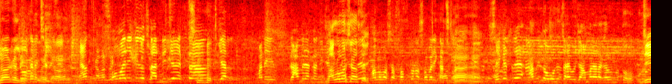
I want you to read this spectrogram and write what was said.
নোয়াখালী। ওখানে ছেলে। সবারই কিন্তু তার নিজের একটা ইয়ার মানে গ্রামের একটা নিজের ভালোবাসা আছে। ভালোবাসা সবকটা সবারই কাজ করে। হ্যাঁ, হ্যাঁ। সেক্ষেত্রে আমি তো অবশ্যই চাইব যে আমার এলাকার উন্নত হোক। জি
